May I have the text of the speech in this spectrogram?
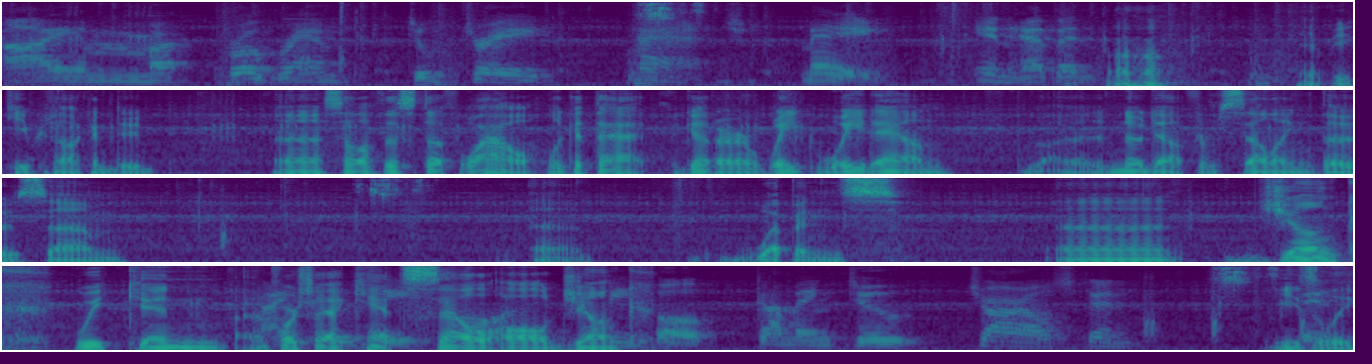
I am programmed to trade match made in heaven. Uh-huh. Yep, you keep talking, dude. Uh, sell off this stuff. Wow, look at that. We got our weight way down uh, no doubt from selling those um, uh, weapons. Uh, junk, we can... Unfortunately, I can't sell all junk coming to Charleston. easily.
